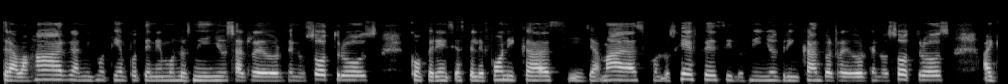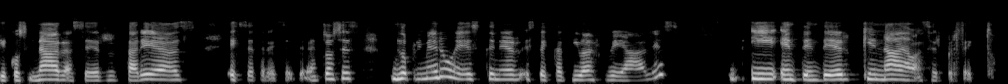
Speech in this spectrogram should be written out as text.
trabajar, al mismo tiempo tenemos los niños alrededor de nosotros, conferencias telefónicas y llamadas con los jefes y los niños brincando alrededor de nosotros, hay que cocinar, hacer tareas, etcétera, etcétera. Entonces, lo primero es tener expectativas reales y entender que nada va a ser perfecto.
